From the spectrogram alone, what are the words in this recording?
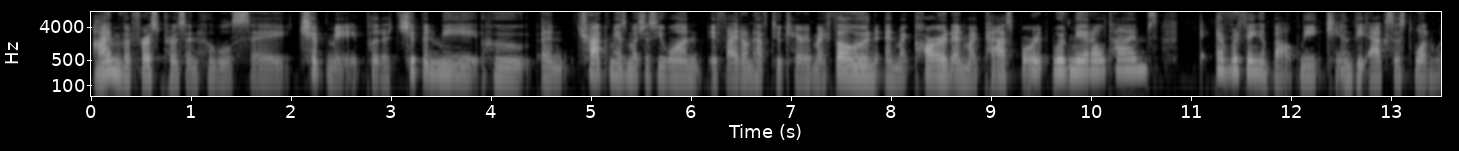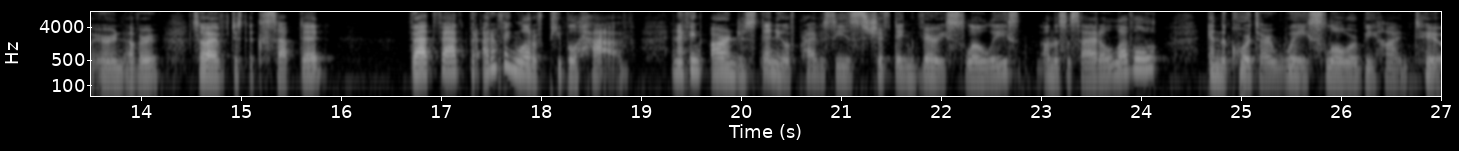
I'm the first person who will say, chip me, put a chip in me, who and track me as much as you want if I don't have to carry my phone and my card and my passport with me at all times everything about me can be accessed one way or another. So I've just accepted that fact, but I don't think a lot of people have. And I think our understanding of privacy is shifting very slowly on the societal level, and the courts are way slower behind too.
